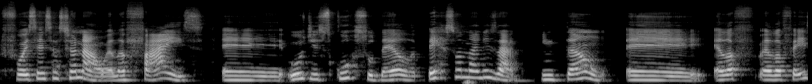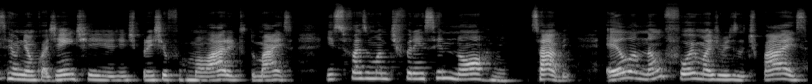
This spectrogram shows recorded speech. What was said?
foi sensacional, ela faz é, o discurso dela personalizado. Então, é, ela, ela fez reunião com a gente, a gente preencheu o formulário e tudo mais. Isso faz uma diferença enorme, sabe? Ela não foi uma juíza de paz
